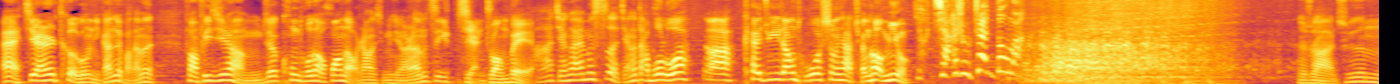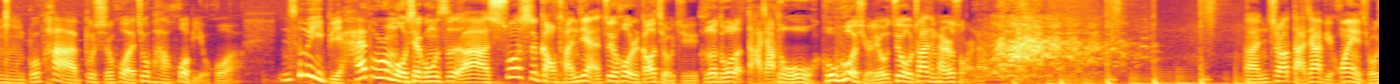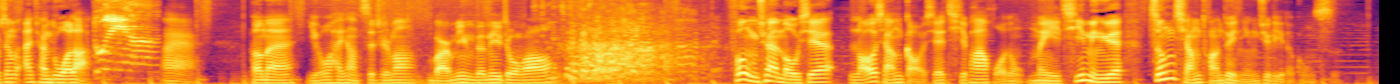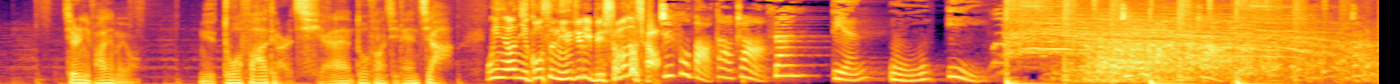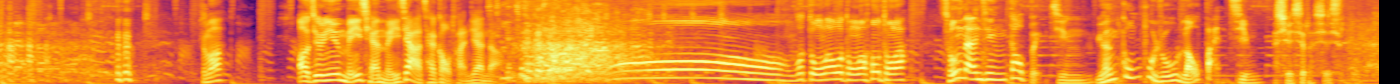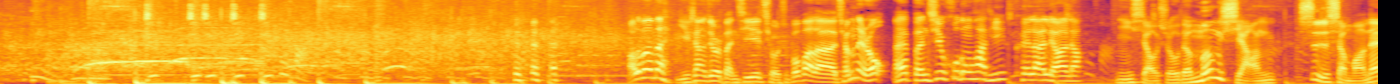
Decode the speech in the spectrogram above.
哎，既然是特工，你干脆把他们放飞机上，你这空投到荒岛上行不行？让他们自己捡装备啊，捡个 M 四，捡个大菠萝，对吧？开局一张图，剩下全靠命。要加入战斗了。他说啊，这个不怕不识货，就怕货比货。你这么一比，还不如某些公司啊，说是搞团建，最后是搞酒局，喝多了打架斗殴，头破血流，最后抓进派出所呢。啊，你至少打架比荒野求生安全多了。对呀。哎。朋友们，以后还想辞职吗？玩命的那种哦！奉劝某些老想搞些奇葩活动，美其名曰增强团队凝聚力的公司，其实你发现没有？你多发点钱，多放几天假，我跟你讲，你公司凝聚力比什么都强。支付宝到账三点五亿，支付宝到账。什么？哦，就是因为没钱没假才搞团建的。哦，我懂了，我懂了，我懂了。从南京到北京，员工不如老板精。学习了，学习了。好了，朋友们，以上就是本期糗事播报的全部内容。哎，本期互动话题可以来聊一聊，你小时候的梦想是什么呢？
